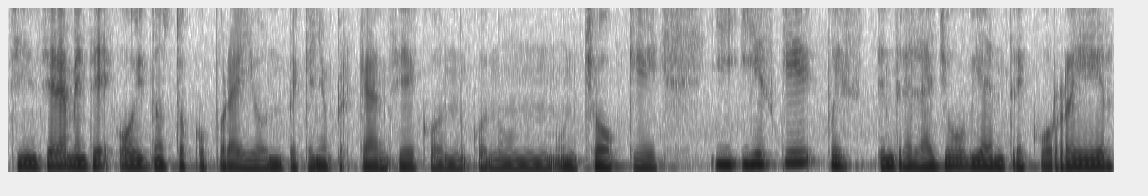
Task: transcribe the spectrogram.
sinceramente hoy nos tocó por ahí un pequeño percance con, con un, un, choque. Y, y, es que pues entre la lluvia, entre correr,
